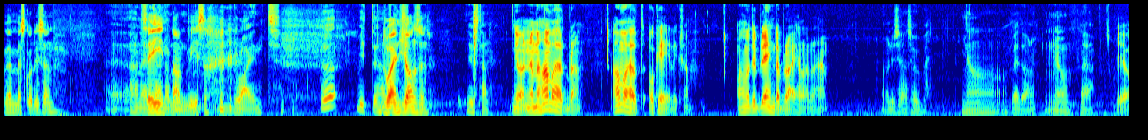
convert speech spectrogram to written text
Vem är skådisen? Eh, Han Säg inte namn, visa. Bryant. Ja, vittu han. Dwayne Johnson. Just han. Ja, nej men han var helt bra. Han var helt okej liksom. Och Han var typ det enda bra i hela den här. Ja, du ser hans huvud. Ja, Vet du honom? ja. Ja. Ja.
